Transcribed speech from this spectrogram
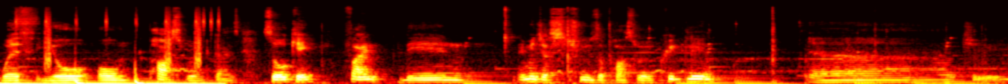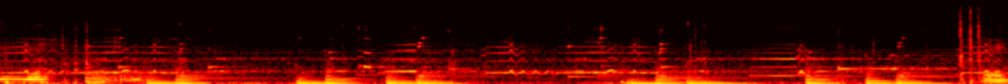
with your own password guys. So okay fine. Then let me just choose a password quickly. Uh, wait,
